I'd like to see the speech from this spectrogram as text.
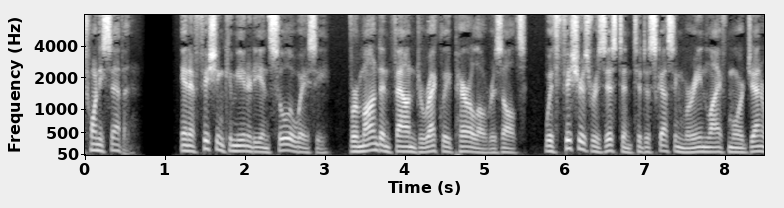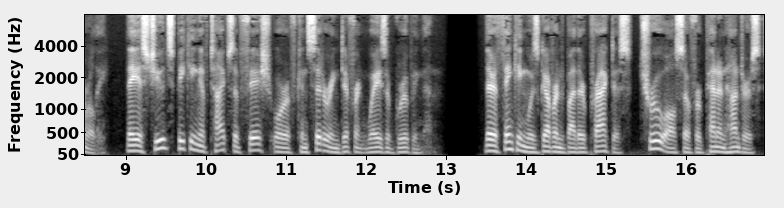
27. In a fishing community in Sulawesi, Vermonden found directly parallel results, with fishers resistant to discussing marine life more generally. They eschewed speaking of types of fish or of considering different ways of grouping them. Their thinking was governed by their practice, true also for Penan hunters,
